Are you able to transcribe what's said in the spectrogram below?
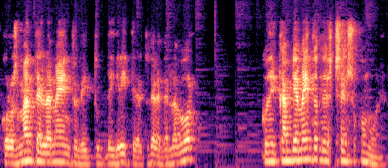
con lo smantellamento dei, dei diritti e delle tutele del lavoro, con il cambiamento del senso comune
